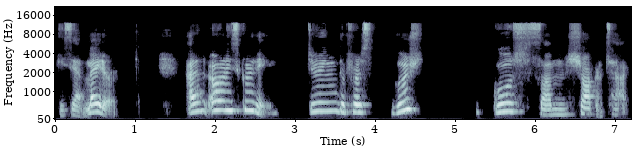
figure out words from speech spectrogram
he said later. At an early screening, during the first goose, gruesome shark attack,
